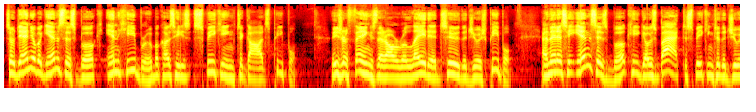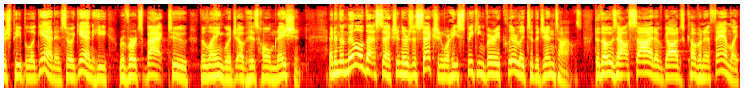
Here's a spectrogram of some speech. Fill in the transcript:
So Daniel begins this book in Hebrew because he's speaking to God's people. These are things that are related to the Jewish people. And then as he ends his book, he goes back to speaking to the Jewish people again. And so again, he reverts back to the language of his home nation. And in the middle of that section, there's a section where he's speaking very clearly to the Gentiles, to those outside of God's covenant family.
